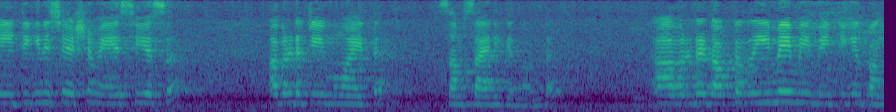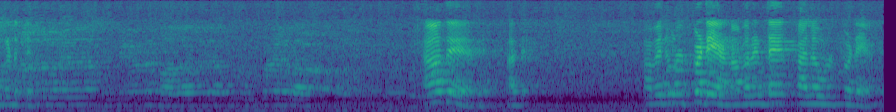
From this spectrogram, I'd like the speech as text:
മീറ്റിങ്ങിന് ശേഷം എ സി എസ് അവരുടെ ടീമുമായിട്ട് സംസാരിക്കുന്നുണ്ട്. അവരുടെ ഡോക്ടർ റീമയും ഈ മീറ്റിങ്ങിൽ പങ്കെടുത്തിരുന്നു അതെ അതെ അതെ. അവരുൾപ്പെടെയാണ് അവരുടെ ഫലം ഉൾപ്പെടെയാണ്.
